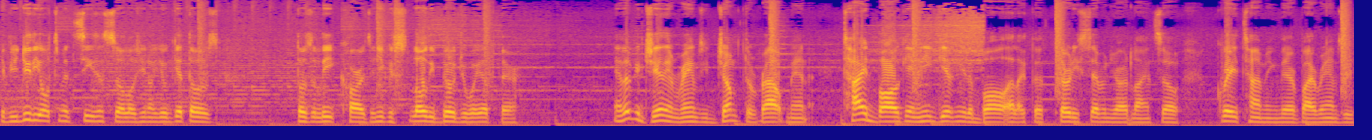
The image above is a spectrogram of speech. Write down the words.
if you do the ultimate season solos you know you'll get those those elite cards and you can slowly build your way up there. And look at Jalen Ramsey jump the route man. Tied ball game and he gives me the ball at like the 37 yard line so great timing there by Ramsey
